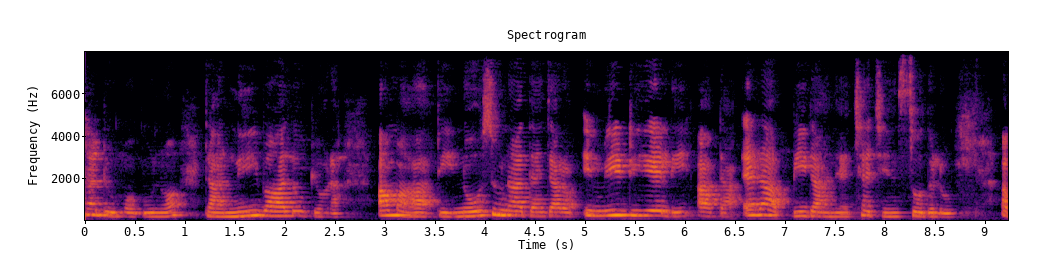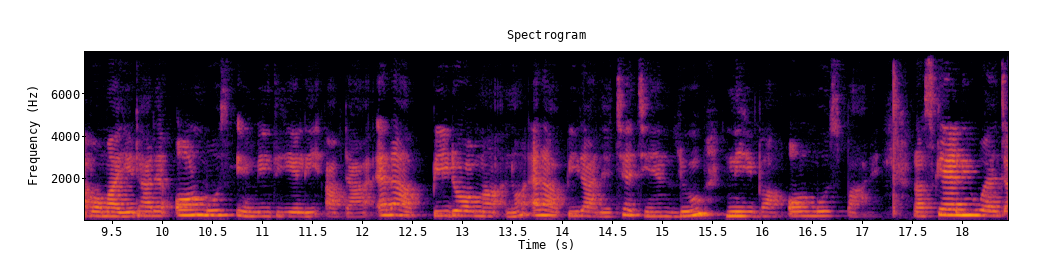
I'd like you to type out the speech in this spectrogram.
ထပ်တူမဟုတ်ဘူးเนาะဒါနီးပါလို့ပြောတာအောက်မှာဒီ no sooner than ကြတော့ immediately after အဲ့ဒါပြီးတာနဲ့ချက်ချင်းဆိုသလိုအပေါ်မှာရေးထားတဲ့ almost immediately after အဲ့ဒါပြီးတော့မှเนาะအဲ့ဒါပြီးတာနဲ့ချက်ချင်းလူနီးပါ almost ပါတယ်အဲ့ တော့ scarcely one ကြ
